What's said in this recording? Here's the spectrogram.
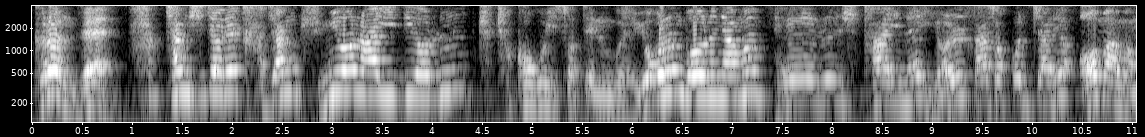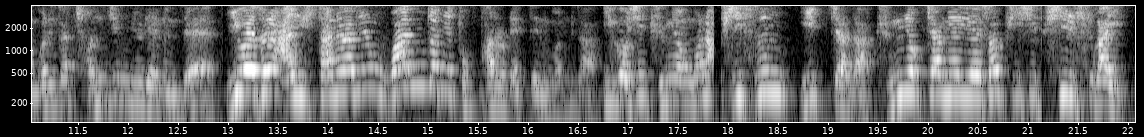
그런데 학창 시절에 가장 중요한 아이디어는 축적하고 있었다는 거예요. 요거는 뭐느냐면 베른슈타인의 15권짜리 어마어마한 그러니까 전집률이었는데 이것을 아인슈타인이 아주 완전히 독파를 했다는 겁니다. 이것이 중요한 건 빛은 입자다. 중력장에 의해서 빛이 휠 수가 있다.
